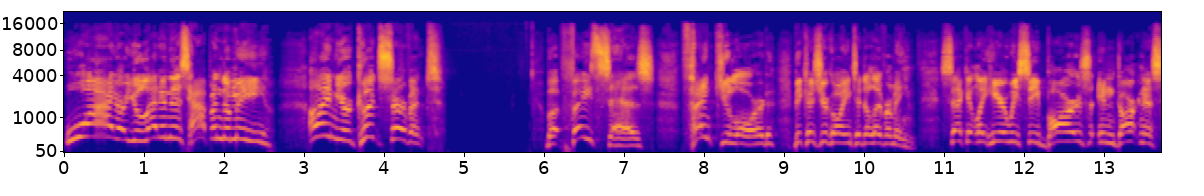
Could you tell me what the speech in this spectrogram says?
why are you letting this happen to me? I'm your good servant. But faith says, Thank you, Lord, because you're going to deliver me. Secondly, here we see bars in darkness.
